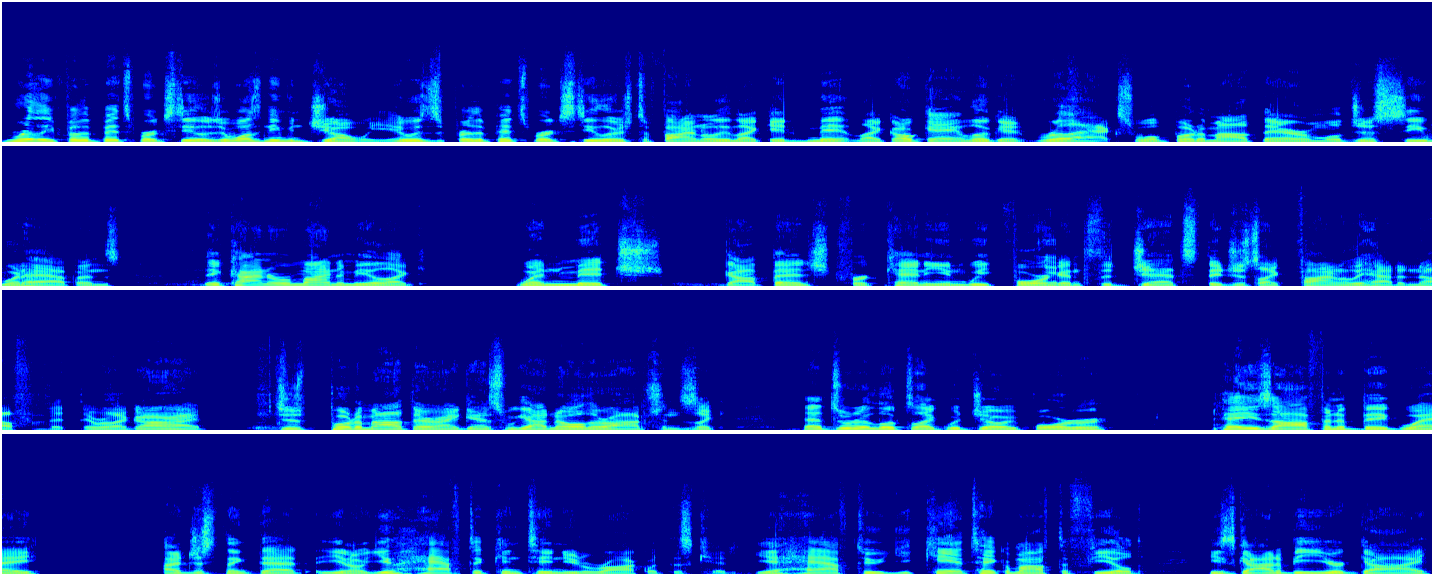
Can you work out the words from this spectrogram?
really for the Pittsburgh Steelers, it wasn't even Joey. It was for the Pittsburgh Steelers to finally like admit, like, okay, look at relax, we'll put him out there and we'll just see what happens. It kind of reminded me like when Mitch got benched for Kenny in week four against the Jets, they just like finally had enough of it. They were like, all right, just put him out there, I guess. We got no other options. Like that's what it looked like with Joey Porter. Pays off in a big way. I just think that, you know, you have to continue to rock with this kid. You have to. You can't take him off the field. He's got to be your guy.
